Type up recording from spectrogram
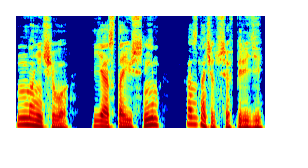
Но ничего, я остаюсь с ним, а значит, все впереди.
